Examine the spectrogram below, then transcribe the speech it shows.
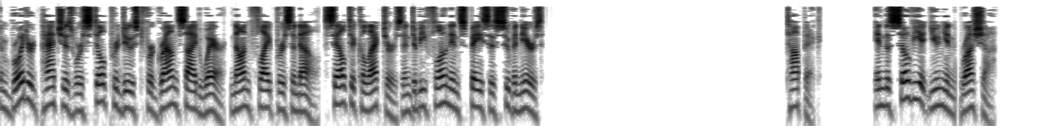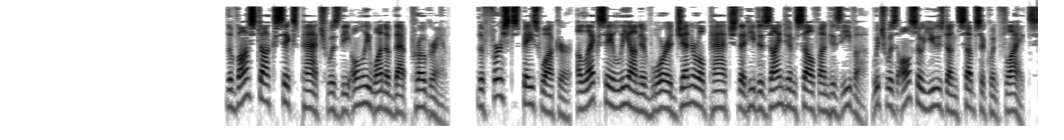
Embroidered patches were still produced for ground-side wear, non-flight personnel, sale to collectors and to be flown in space as souvenirs. Topic: in the Soviet Union, Russia The Vostok 6 patch was the only one of that program. The first spacewalker, Alexei Leonov wore a general patch that he designed himself on his EVA, which was also used on subsequent flights.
